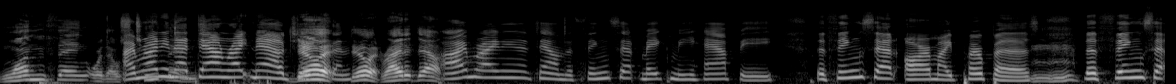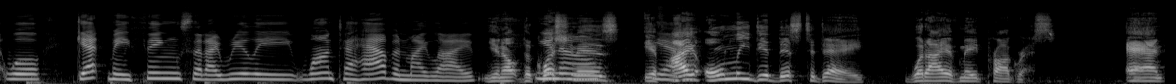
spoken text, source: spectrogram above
one thing or those I'm writing that down right now, Jason. Do it. Do it. Write it down. I'm writing it down. The things that make me happy, the things that are my purpose, Mm-hmm. the things that will get me things that I really want to have in my life. You know, the question know, is if yeah. I only did this today, would I have made progress? And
